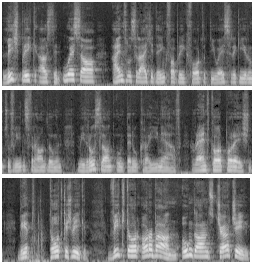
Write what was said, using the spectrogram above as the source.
Lichtblick aus den USA. Einflussreiche Denkfabrik fordert die US-Regierung zu Friedensverhandlungen mit Russland und der Ukraine auf. Rand Corporation wird totgeschwiegen. Viktor Orban, Ungarns Churchill,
